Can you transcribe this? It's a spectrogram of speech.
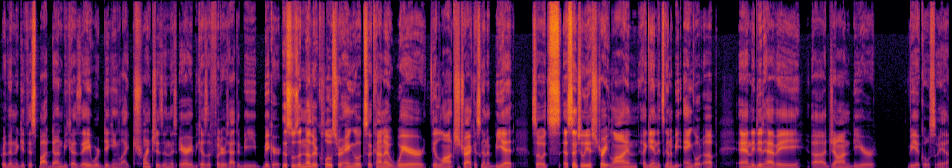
for them to get this spot done because they were digging like trenches in this area because the footers had to be bigger. This was another closer angle to kind of where the launch track is going to be at. So it's essentially a straight line. Again, it's going to be angled up. And they did have a uh, John Deere vehicle. So yeah,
